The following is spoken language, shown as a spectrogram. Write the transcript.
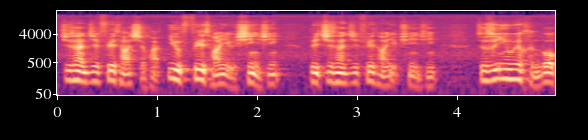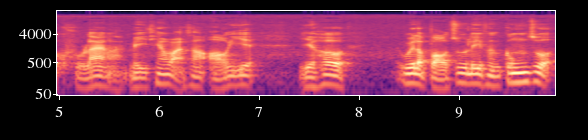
计算机非常喜欢，又非常有信心，对计算机非常有信心。就是因为很多苦难啊，每天晚上熬夜，以后为了保住那份工作，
